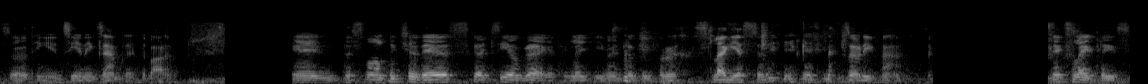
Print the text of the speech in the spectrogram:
So I think you can see an example at the bottom. And the small picture there is courtesy of Greg. I think like he went looking for a slug yesterday. That's what he found. Next slide, please.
